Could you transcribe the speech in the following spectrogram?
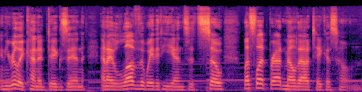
and he really kind of digs in. And I love the way that he ends it. So let's let Brad Mehldau take us home.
